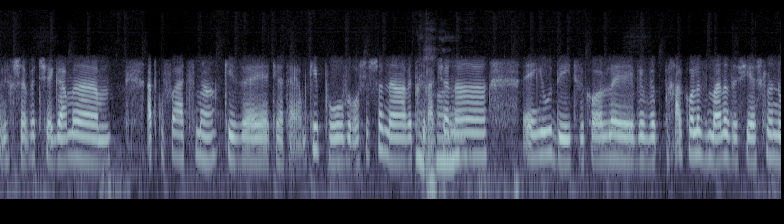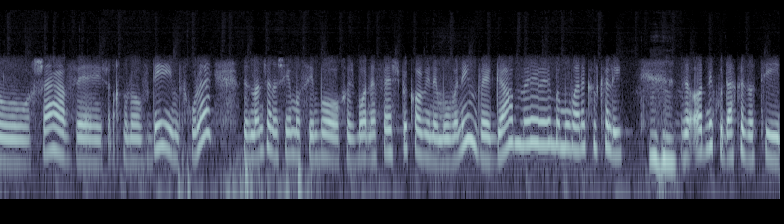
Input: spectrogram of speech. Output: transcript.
אני חושבת שגם ה- התקופה עצמה, כי זה, את יודעת, היה יום כיפור וראש השנה ותחילת נכון. שנה אה, יהודית וכל, אה, ובכלל כל הזמן הזה שיש לנו עכשיו, אה, שאנחנו לא עובדים וכולי, זה זמן שאנשים עושים בו חשבון נפש בכל מיני מובנים וגם במובן הכלכלי. מהמם. זה עוד נקודה כזאת, היא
